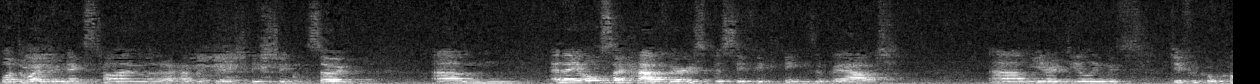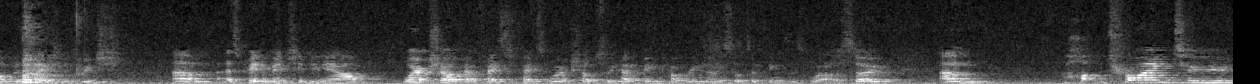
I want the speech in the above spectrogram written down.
what do I do next time that I have a PhD student. So, um, and they also have very specific things about um, you know, dealing with difficult conversations, which, um, as Peter mentioned in our workshop, our face-to-face workshops, we have been covering those sorts of things as well. So um, trying to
